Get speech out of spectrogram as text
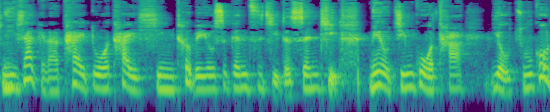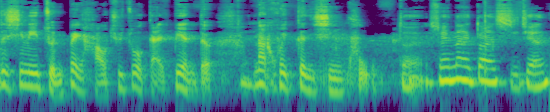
你一下给他太多太新，特别又是跟自己的身体没有经过他有足够的心理准备好去做改变的，那会更辛苦。对，所以那一段时间。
